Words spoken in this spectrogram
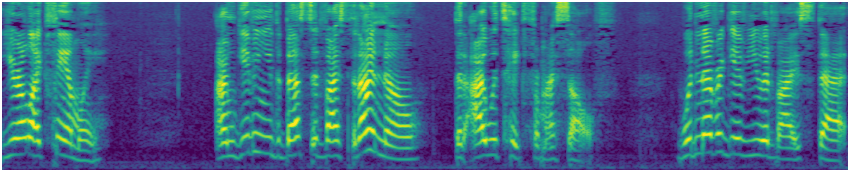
you're like family. I'm giving you the best advice that I know that I would take for myself. Would never give you advice that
